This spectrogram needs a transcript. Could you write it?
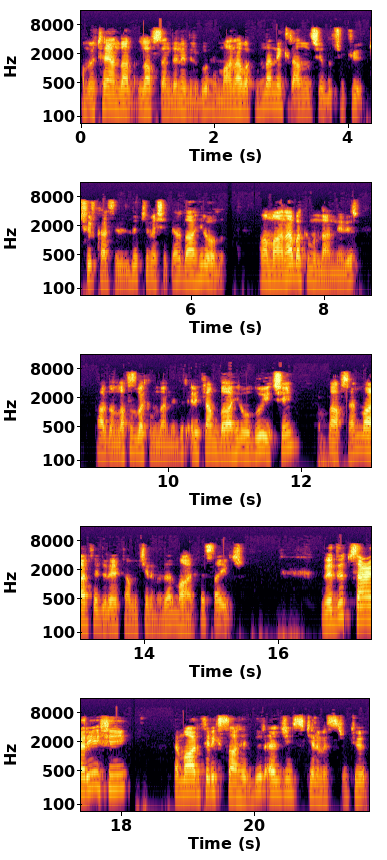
Ama öte yandan lafzen de nedir bu? Yani mana bakımından nekir anlaşıldı. Çünkü tür kastedildi. Tüm eşekler dahil oldu. Ama mana bakımından nedir? Pardon lafız bakımından nedir? Eliflam dahil olduğu için lafzen marifedir. Eliflamlı kelimeler marife sayılır. Ve düt ta'rifi ve marifelik sahibidir. El cins kelimesi. Çünkü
